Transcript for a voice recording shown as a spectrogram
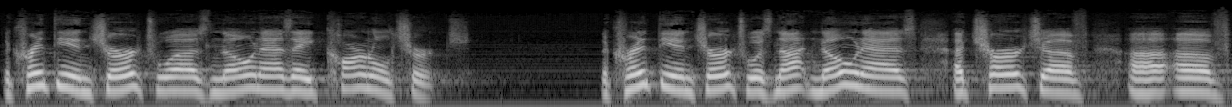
The Corinthian church was known as a carnal church. The Corinthian church was not known as a church of, uh, of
